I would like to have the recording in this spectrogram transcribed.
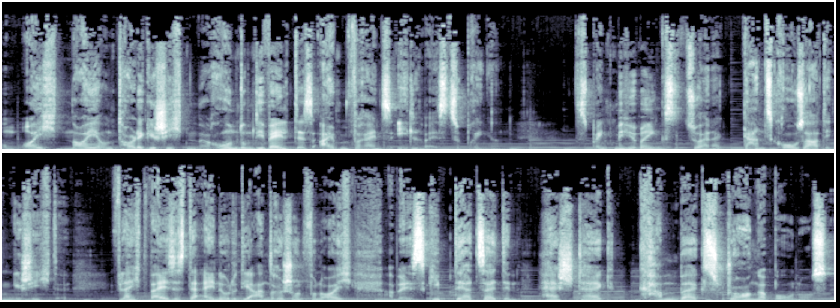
um euch neue und tolle Geschichten rund um die Welt des Alpenvereins Edelweiß zu bringen. Das bringt mich übrigens zu einer ganz großartigen Geschichte, Vielleicht weiß es der eine oder die andere schon von euch, aber es gibt derzeit den Hashtag Comeback Stronger Bonus.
